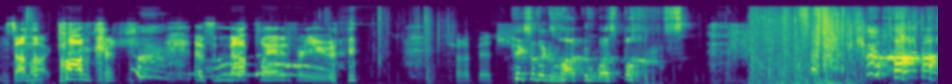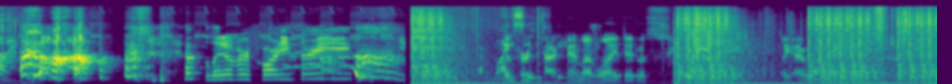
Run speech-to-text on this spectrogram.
he's on Fuck. the bomb, Christian. It's not planted for you. Shut up, bitch. Picks up the Glock with less bullets. Lit over 43. The first Pac-Man level I did was like I won.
